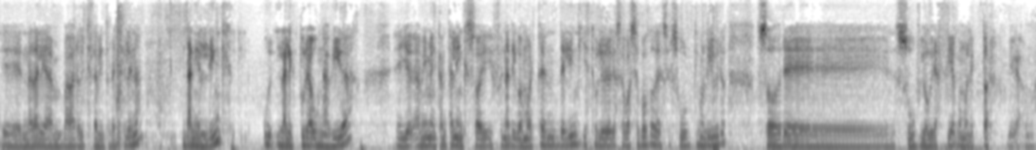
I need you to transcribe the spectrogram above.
eh, Natalia Bavarovich, la pintora chilena. Daniel Link, la lectura Una vida. Eh, a mí me encanta Link, soy fanático a muerte de Link y este es un libro que sacó hace poco, debe ser su último libro, sobre su biografía como lector, digamos.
